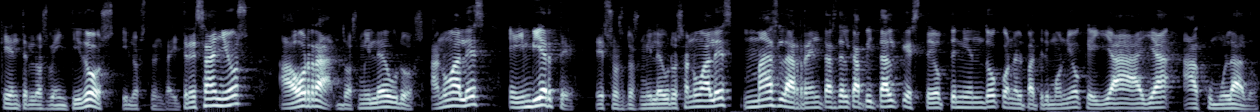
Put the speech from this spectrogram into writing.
que entre los 22 y los 33 años ahorra 2.000 euros anuales e invierte esos 2.000 euros anuales más las rentas del capital que esté obteniendo con el patrimonio que ya haya acumulado.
